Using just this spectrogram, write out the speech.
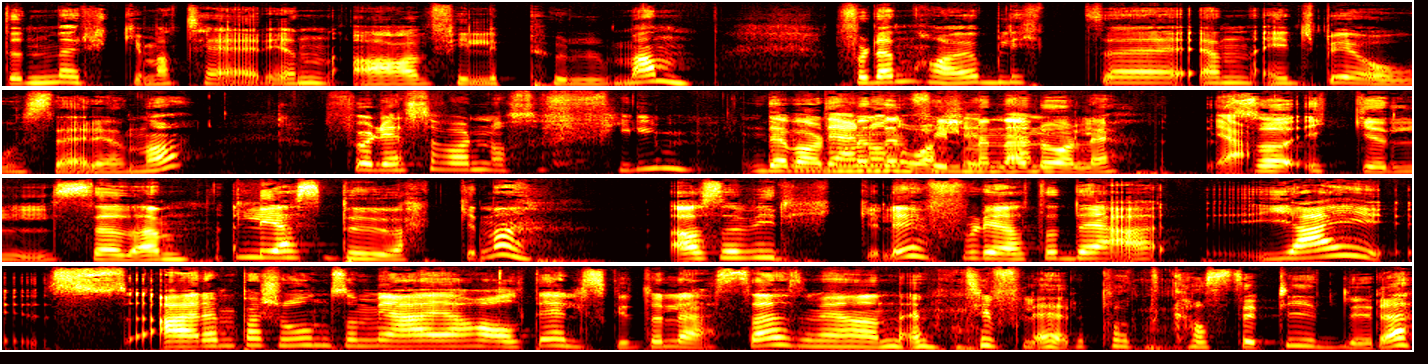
Den mørke materien av Philip Pullman. For den har jo blitt eh, en HBO-serie nå. For det så var den også film. Det var den, det men den filmen siden er dårlig. Ja. Så ikke se den. Les bøkene. Altså virkelig. Fordi at det er Jeg er en person som jeg, jeg har alltid elsket å lese, som jeg har nevnt i flere podkaster tidligere.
